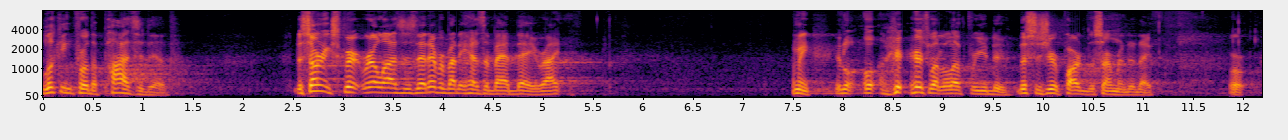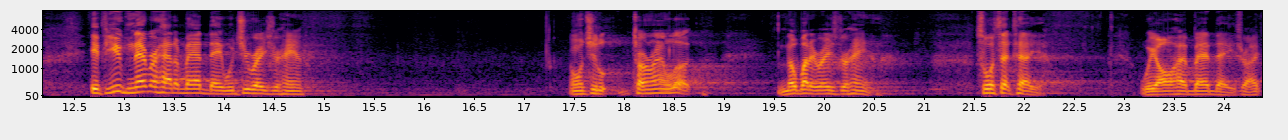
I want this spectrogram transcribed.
looking for the positive. Discerning spirit realizes that everybody has a bad day, right? I mean, here's what I'd love for you to do. This is your part of the sermon today. Or if you've never had a bad day, would you raise your hand? I want you to turn around and look. Nobody raised their hand. So, what's that tell you? We all have bad days, right?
